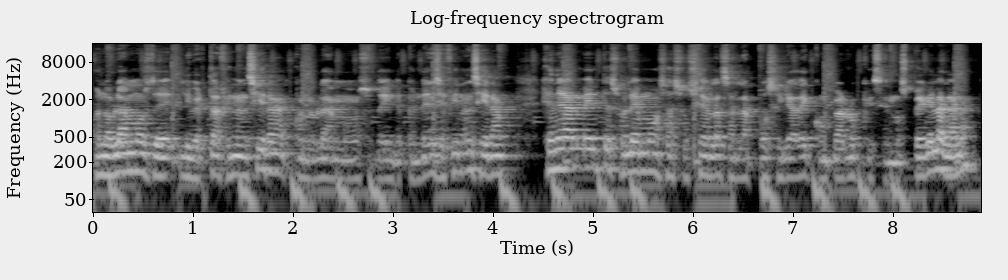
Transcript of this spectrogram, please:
Cuando hablamos de libertad financiera, cuando hablamos de independencia financiera, generalmente solemos asociarlas a la posibilidad de comprar lo que se nos pegue la gana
